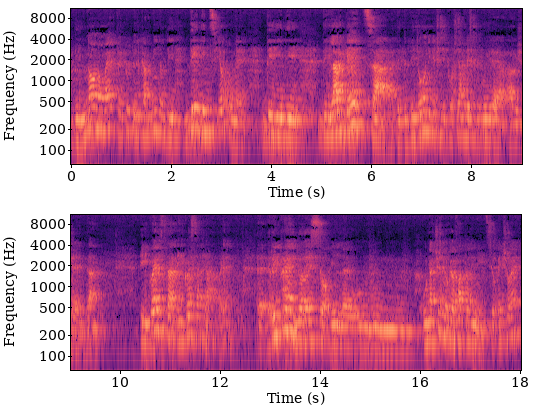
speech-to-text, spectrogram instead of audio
di non omettere tutto il cammino di dedizione, di, di, di larghezza, di, di, doni che ci possiamo distribuire a, a vicenda, in questa, in questa chiave eh, riprendo adesso il, un, un, accenno che ho fatto all'inizio, e cioè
